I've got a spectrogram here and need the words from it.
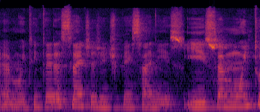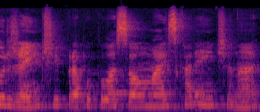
é, é muito interessante a gente pensar nisso. E isso é muito urgente para a população mais carente, né?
